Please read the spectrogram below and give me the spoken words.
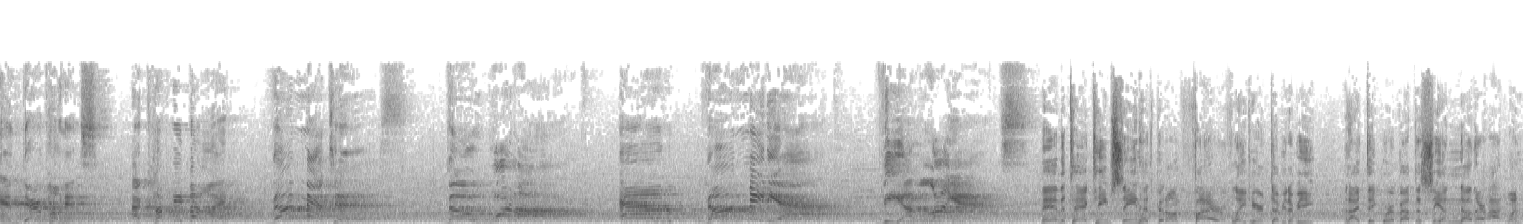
And their opponents, accompanied by the Mantis, the Warlock, and the Maniac, the Alliance. Man, the tag team scene has been on fire of late here in WWE. And I think we're about to see another hot one.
